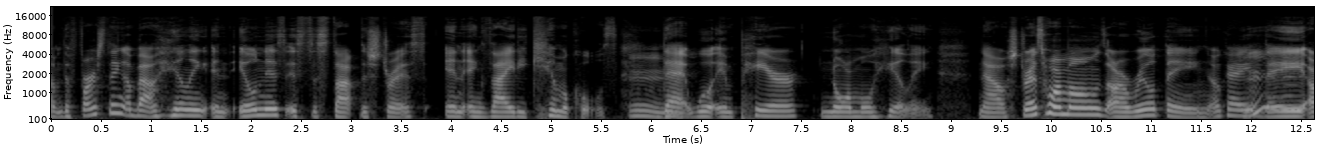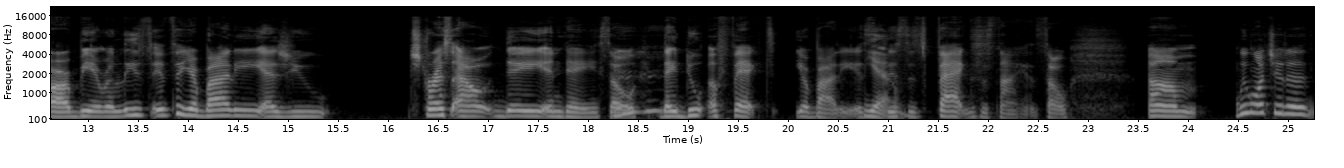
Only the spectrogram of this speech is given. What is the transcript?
um, the first thing about healing an illness is to stop the stress and anxiety chemicals Mm. that will impair normal healing. Now, stress hormones are a real thing, okay? They are being released into your body as you stress out day and day. So they do affect your body. It's, Yeah. This is fact. This is science. So, um, we want you to,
